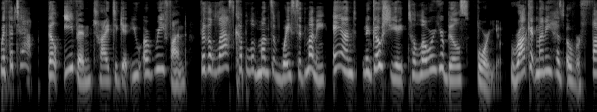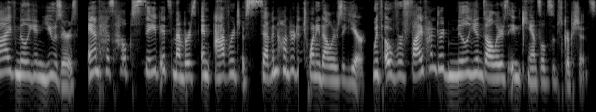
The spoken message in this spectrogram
with a tap. They'll even try to get you a refund for the last couple of months of wasted money and negotiate to lower your bills for you. Rocket Money has over 5 million users and has helped save its members an average of $720 a year with over $500 million in canceled subscriptions.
